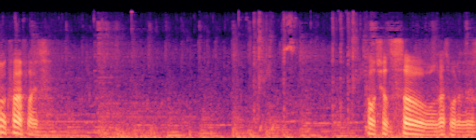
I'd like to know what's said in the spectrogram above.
Oh look, fireflies. The soul, that's what it is.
